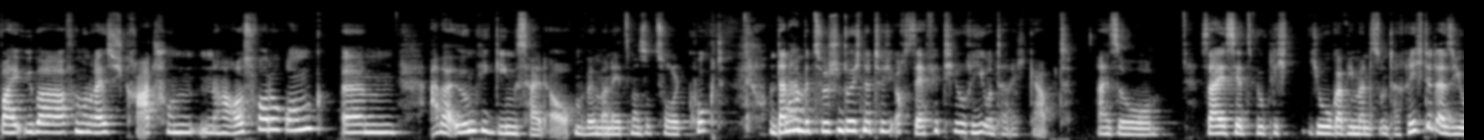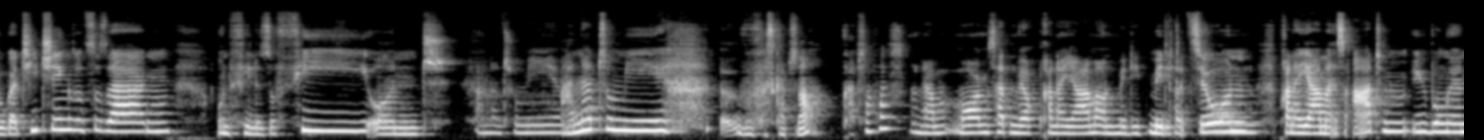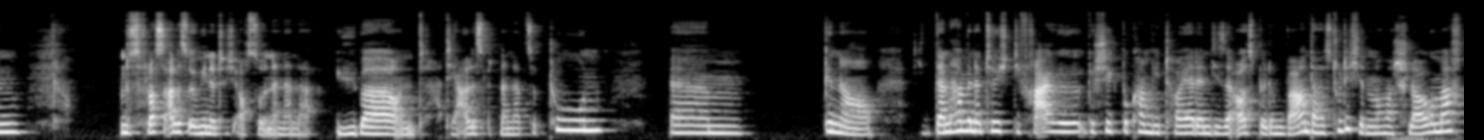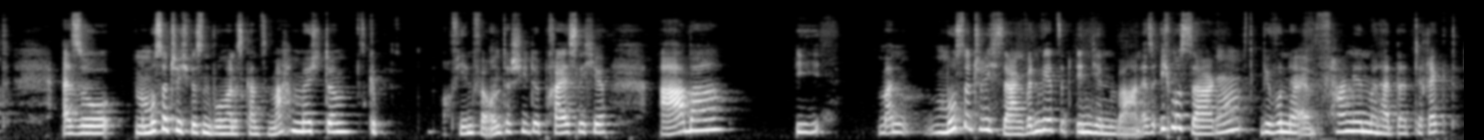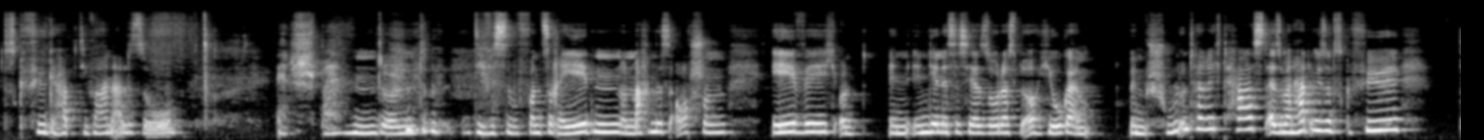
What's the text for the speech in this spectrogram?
bei über 35 Grad schon eine Herausforderung. Ähm, aber irgendwie ging es halt auch, wenn man jetzt mal so zurückguckt. Und dann haben wir zwischendurch natürlich auch sehr viel Theorieunterricht gehabt. Also sei es jetzt wirklich Yoga, wie man das unterrichtet, also Yoga-Teaching sozusagen und Philosophie und Anatomie. Anatomie. Äh, Was gab's noch? Gab's noch was? Ja, morgens hatten wir auch Pranayama und Medit Meditation. Pranayama ist Atemübungen. Und es floss alles irgendwie natürlich auch so ineinander über und hat ja alles miteinander zu tun. Ähm, genau. Dann haben wir natürlich die Frage geschickt bekommen, wie teuer denn diese Ausbildung war. Und da hast du dich ja dann nochmal schlau gemacht. Also man muss natürlich wissen, wo man das Ganze machen möchte. Es gibt auf jeden Fall Unterschiede, preisliche. Aber man muss natürlich sagen, wenn wir jetzt in Indien waren, also ich muss sagen, wir wurden da empfangen, man hat da direkt das Gefühl gehabt, die waren alle so entspannt und die wissen, wovon sie reden und machen das auch schon ewig. Und in Indien ist es ja so, dass du auch Yoga im, im Schulunterricht hast. Also man hat irgendwie so das Gefühl,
